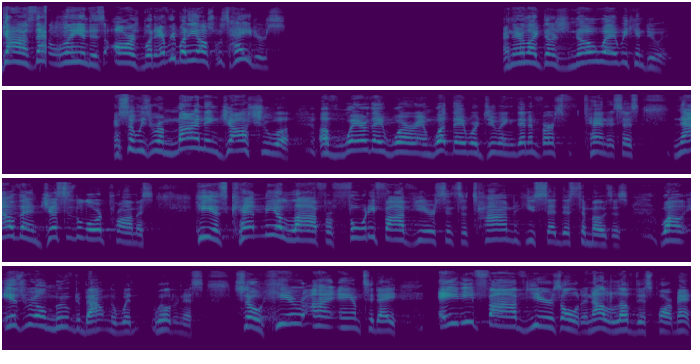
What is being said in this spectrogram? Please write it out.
guys, that land is ours, but everybody else was haters. And they're like, there's no way we can do it. And so he's reminding Joshua of where they were and what they were doing. Then in verse 10, it says, Now then, just as the Lord promised, he has kept me alive for 45 years since the time he said this to Moses, while Israel moved about in the wilderness. So here I am today, 85 years old. And I love this part, man.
